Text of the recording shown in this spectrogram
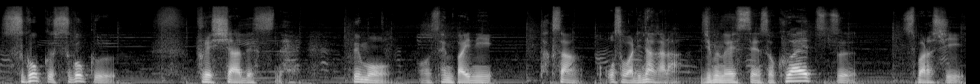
すごくすごくプレッシャーですね。でも先輩にたくさん教わりながら自分のエッセンスを加えつつ素晴らしい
